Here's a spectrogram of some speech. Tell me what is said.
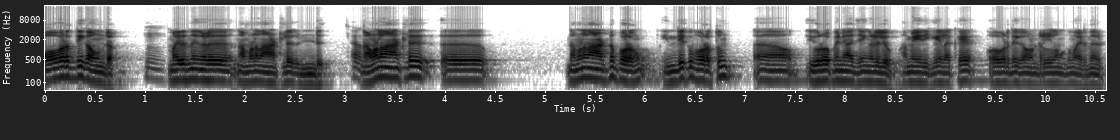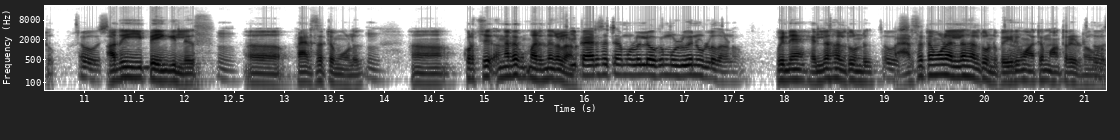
ഓവർ ദി കൗണ്ടർ. മരുന്നുകൾ നമ്മുടെ നാട്ടിൽ ഉണ്ട് നമ്മുടെ നാട്ടിൽ നമ്മുടെ നാട്ടിന് പുറം ഇന്ത്യയ്ക്ക് പുറത്തും യൂറോപ്യൻ രാജ്യങ്ങളിലും അമേരിക്കയിലൊക്കെ ഓവർ ദി കൗണ്ടറിൽ നമുക്ക് മരുന്ന് കിട്ടും അത് ഈ പെയിൻ കില്ലേഴ്സ്. പാരസെറ്റമോൾ. കുറച്ച് അങ്ങനത്തെ മരുന്നുകളാണ് പാരസെറ്റമോൾ ലോകം മുഴുവൻ ഉള്ളതാണോ പിന്നെ എല്ലാ സ്ഥലത്തും ഉണ്ട്. പാരസെറ്റമോൾ എല്ലാ സ്ഥലത്തും ഉണ്ട്. പേര് മാറ്റം മാത്രമേ ഉണ്ടാവുള്ളൂ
